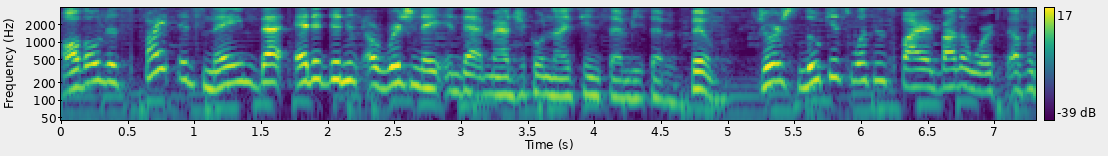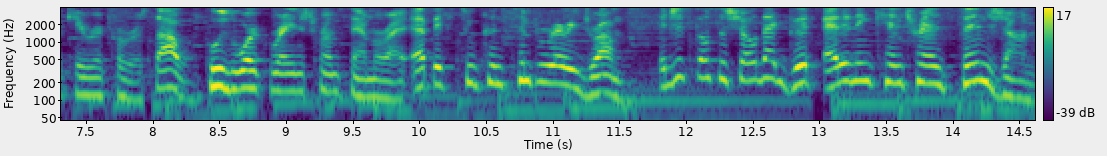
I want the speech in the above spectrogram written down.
Although despite its name, that edit didn't originate in that magical 1977 film. George Lucas was inspired by the works of Akira Kurosawa, whose work ranged from samurai epics to contemporary dramas. It just goes to show that good editing can transcend genre.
